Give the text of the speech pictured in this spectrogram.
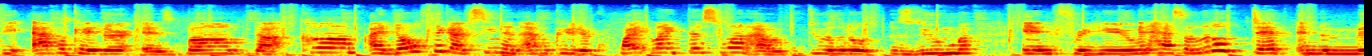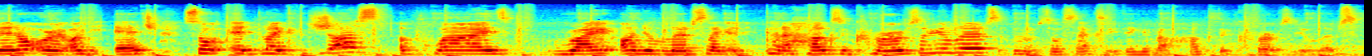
the applicator is bomb.com. I don't think I've seen an applicator quite like this one. I will do a little zoom in for you. It has a little dip in the middle or on the edge so it like just applies right on your lips like it kind of hugs the curves of your lips. Mm, so sexy thinking about hugs the curves of your lips.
